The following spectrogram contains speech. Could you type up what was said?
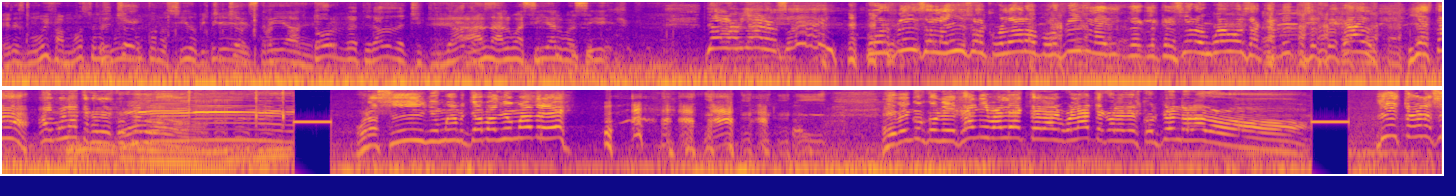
Eres muy famoso, eres muy, Pinche- muy conocido, pinche, estrella. de- Actor retirado de chiquilladas. Anda, algo así, algo así. ¡Ya lo vieron, sí! Por fin se le hizo al culero, por fin le, le- le crecieron huevos a Carlitos Espejal. Y ya está, al volante con el escorpión dorado. Ahora sí, no mames, ya valió madre. Eh, vengo con el Hannibal Lecter al volante con el escorpión dorado. ¡Listo, ahora sí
